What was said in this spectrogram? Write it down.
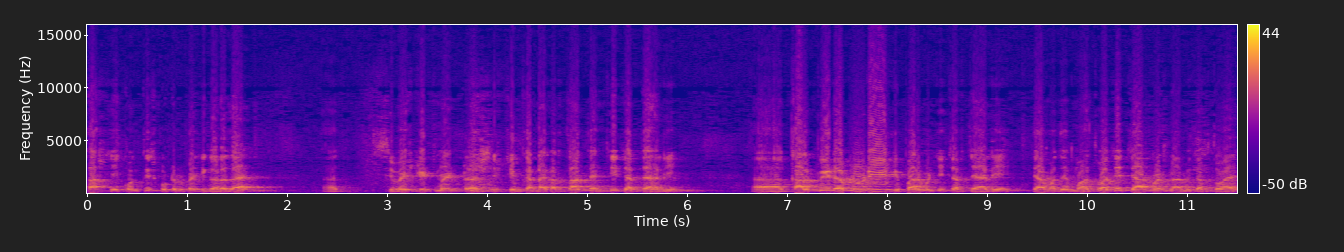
सातशे एकोणतीस कोटी रुपयाची गरज आहे. सिवेज ट्रीटमेंट सिस्टीम करण्याकरता त्यांची चर्चा झाली. काल काल पीडब्ल्यू डी डिपार्टमेंटची चर्चा झाली. त्यामध्ये महत्त्वाचे चार प्रश्न आम्ही करतोय.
